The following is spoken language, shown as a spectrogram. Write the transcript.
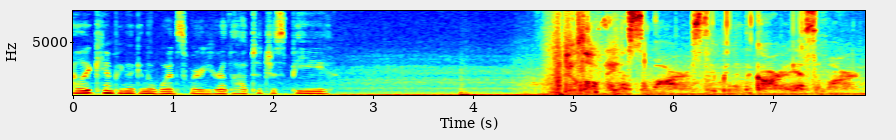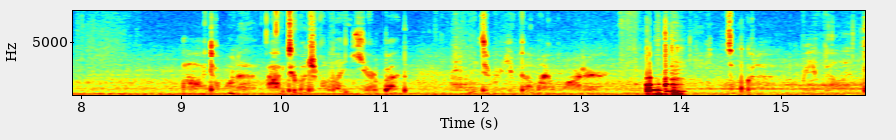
I like camping like in the woods where you're allowed to just be Do a little ASMR, sleeping in the car ASMR. Oh, uh, I don't want to have too much of a light here, but I need to refill my water. So I'm gonna refill it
